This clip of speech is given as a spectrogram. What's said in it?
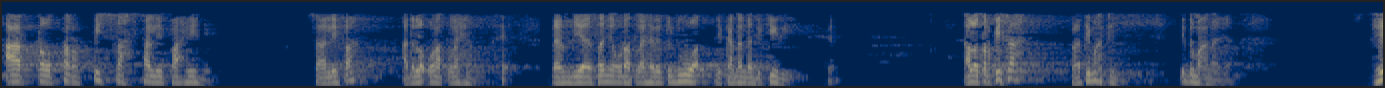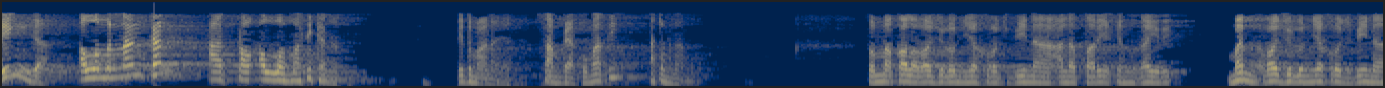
atau terpisah salifah ini. Salifah adalah urat leher. Dan biasanya urat leher itu dua, di kanan dan di kiri. Kalau terpisah, berarti mati. Itu maknanya. Hingga Allah menangkan atau Allah matikan aku. Itu maknanya Sampai aku mati atau menang. ثم قال رجل يخرج بنا على طريق غير من رجل يخرج بنا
